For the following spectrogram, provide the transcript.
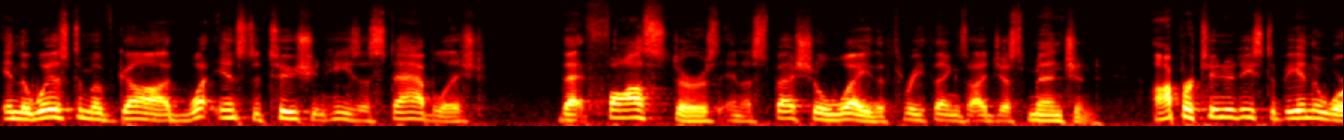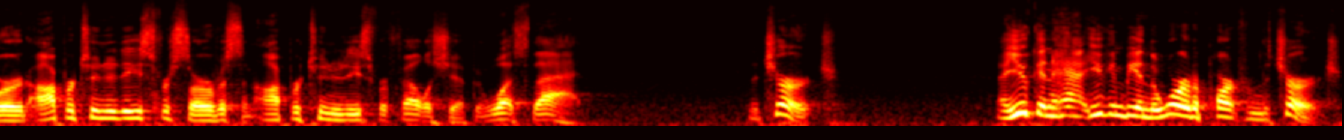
in the wisdom of God, what institution He's established that fosters in a special way the three things I just mentioned opportunities to be in the Word, opportunities for service, and opportunities for fellowship. And what's that? The church. Now, you can, have, you can be in the Word apart from the church,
